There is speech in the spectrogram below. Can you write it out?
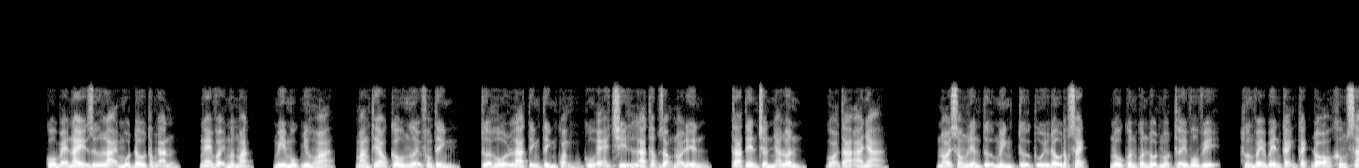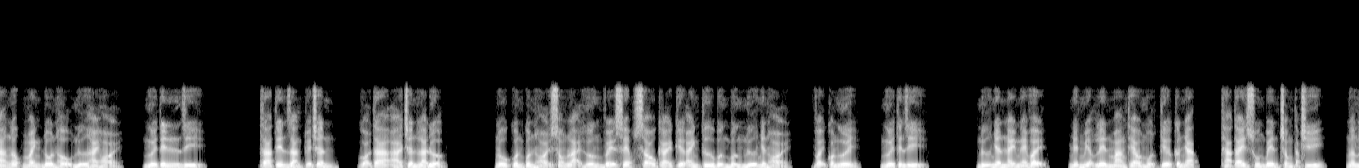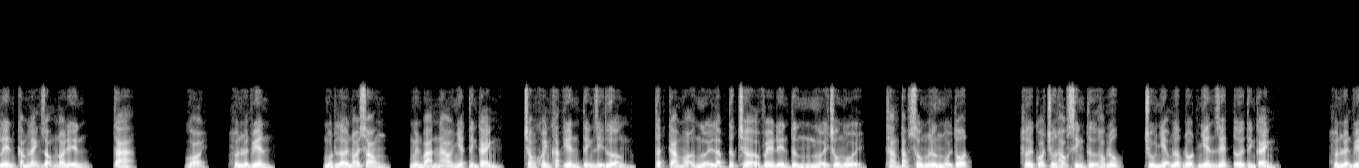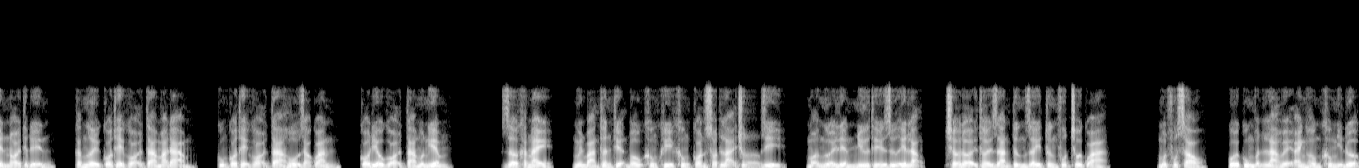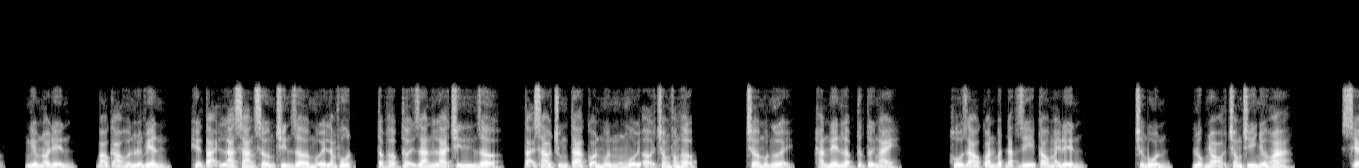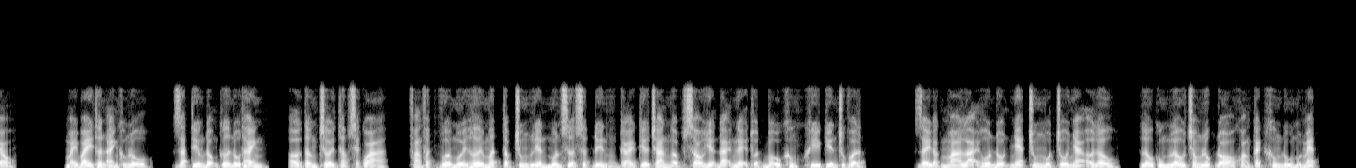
Cô bé này giữ lại một đầu tóc ngắn, nghe vậy ngẩng mặt, mi mục như họa, mang theo câu người phong tình, tựa hồ là tính tình quặng cu é chỉ là thấp giọng nói đến, ta tên trần nhã luân, gọi ta a nhã. Nói xong liền tự mình tự túi đầu đọc sách nô quân quân đột một thấy vô vị, hướng về bên cạnh cách đó không xa ngốc manh đôn hậu nữ hải hỏi người tên gì? Ta tên giản tuệ chân gọi ta a chân là được nô quân quân hỏi xong lại hướng về xếp sau cái kia anh tư bừng bừng nữ nhân hỏi, vậy con ngươi ngươi tên gì? Nữ nhân này nghe vậy nếp miệng lên mang theo một tia cân nhắc, thả tay xuống bên trong tạp chí, ngẩng lên cầm lạnh giọng nói đến, ta gọi huấn luyện viên. Một lời nói xong, nguyên bản náo nhiệt tình cảnh, trong khoảnh khắc yên tĩnh dị thường, tất cả mọi người lập tức trở về đến từng người chỗ ngồi, thẳng tắp sống lưng ngồi tốt. Hơi có chút học sinh tự học lúc, chủ nhiệm lớp đột nhiên giết tới tình cảnh. Huấn luyện viên nói tiếp đến, các ngươi có thể gọi ta mà đảm cũng có thể gọi ta hồ giáo quan, có điều gọi ta muốn nghiêm giờ khắc này, nguyên bản thân thiện bầu không khí không còn sót lại chút gì, mọi người liền như thế giữ yên lặng, chờ đợi thời gian từng giây từng phút trôi qua. Một phút sau, cuối cùng vẫn là huệ anh hồng không nhịn được, nghiêm nói đến, báo cáo huấn luyện viên, hiện tại là sáng sớm chín giờ mười lăm phút, tập hợp thời gian là chín giờ, tại sao chúng ta còn muốn ngồi ở trong phòng hợp? Chờ một người, hắn nên lập tức tới ngay. Hồ giáo quan bất đắc dĩ cao mày đến. Chương bốn, lúc nhỏ trong trí nhớ hoa. Xèo. Máy bay thân ảnh khổng lồ dắt tiếng động cơ nổ thanh ở tầng trời thấp xe qua phảng phất vừa mới hơi mất tập trung liền muốn sửa sức đến cái kia tràn ngập sau hiện đại nghệ thuật bầu không khí kiến trúc vật dây đặc mà lại hỗn độn nhét chung một chỗ nhà ở lâu lâu cùng lâu trong lúc đó khoảng cách không đủ một mét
